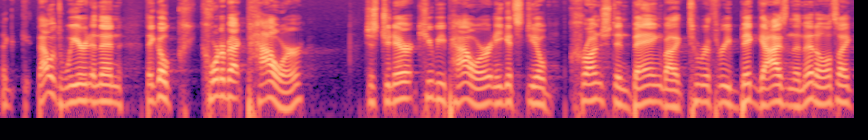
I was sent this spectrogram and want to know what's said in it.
Like that looked weird. And then they go quarterback power, just generic QB power, and he gets you know crunched and banged by like two or three big guys in the middle. It's like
